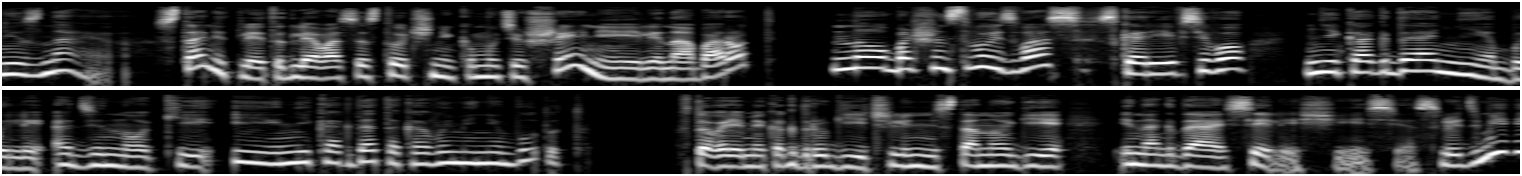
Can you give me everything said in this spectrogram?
Не знаю, станет ли это для вас источником утешения или наоборот, но большинство из вас, скорее всего, никогда не были одиноки и никогда таковыми не будут. В то время как другие членистоногие, иногда селящиеся с людьми,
